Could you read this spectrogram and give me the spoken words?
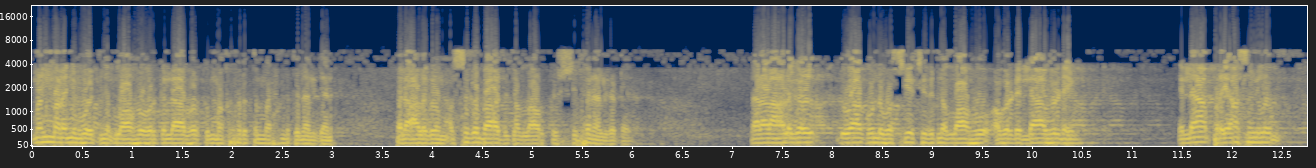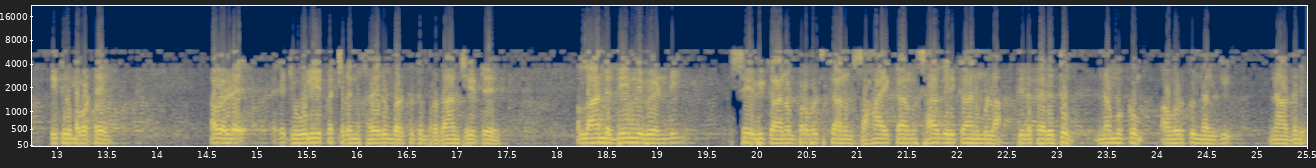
മൺമറഞ്ഞു പോയിട്ടുള്ള അള്ളാഹു അവർക്ക് എല്ലാവർക്കും മഹഫറത്തും മർഹമത്ത് നൽകാൻ പല ആളുകളും അസുഖബാധിത അള്ളാഹുക്ക് ശിഫ നൽകട്ടെ. ധാരാളം ആളുകൾ ദുവാ കൊണ്ട് വസിയ ചെയ്തിട്ടുണ്ട് അള്ളാഹു അവരുടെ എല്ലാവരുടെയും എല്ലാ പ്രയാസങ്ങളും തീരുമാവട്ടെ അവരുടെ ജോലി കച്ചവടം ഹൈറും ബർക്കത്തും പ്രദാനം ചെയ്തിട്ട് അള്ളാഹിന്റെ ദീനിന് വേണ്ടി സേവിക്കാനും പ്രവർത്തിക്കാനും സഹായിക്കാനും സഹകരിക്കാനുമുള്ള ചില കരുത്തും നമുക്കും അവർക്കും നൽകി നാഥന്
